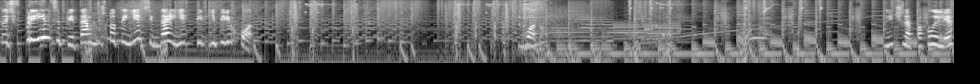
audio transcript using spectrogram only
То есть, в принципе, там, где что-то есть, всегда есть и переход. Вот он. Отлично, поплыли.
